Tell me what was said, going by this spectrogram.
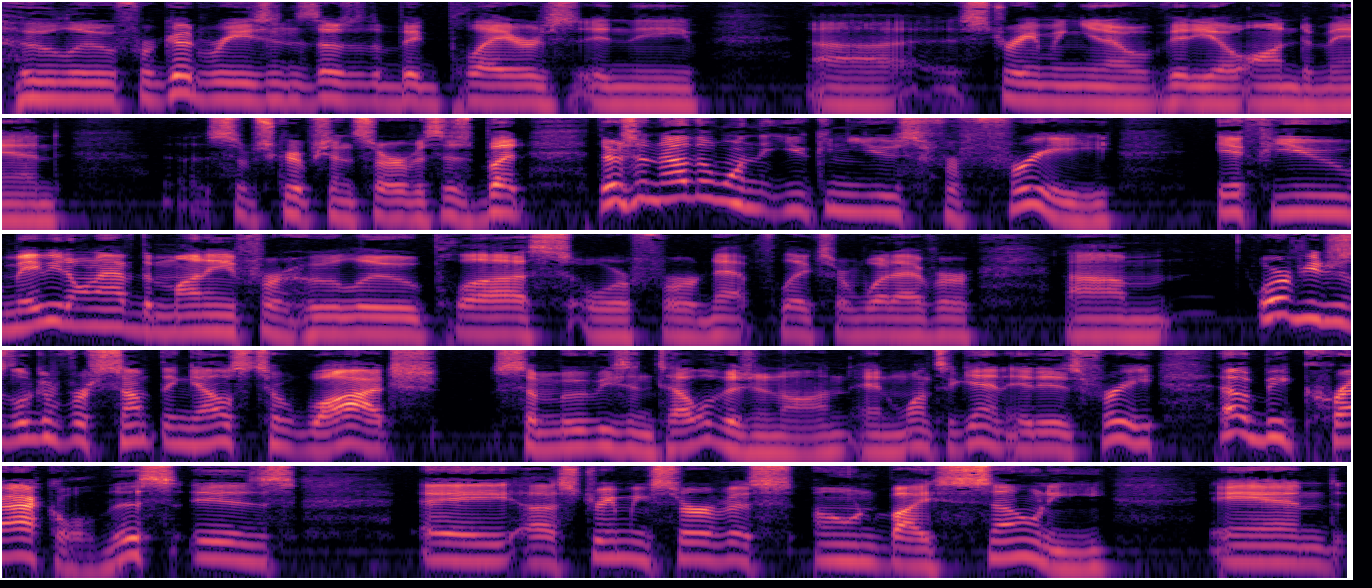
Hulu for good reasons. Those are the big players in the uh, streaming, you know, video on demand uh, subscription services. But there's another one that you can use for free if you maybe don't have the money for Hulu Plus or for Netflix or whatever, um, or if you're just looking for something else to watch some movies and television on. And once again, it is free. That would be Crackle. This is a, a streaming service owned by Sony, and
